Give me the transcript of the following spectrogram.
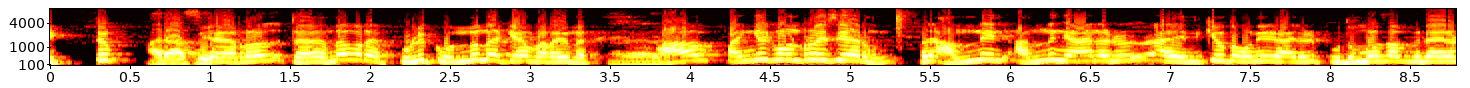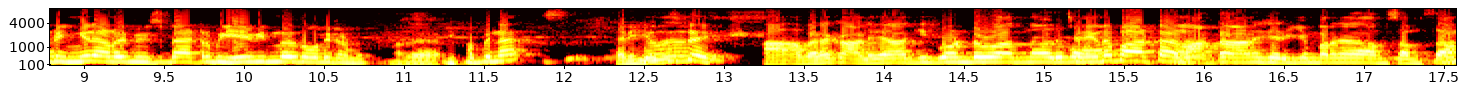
ഇട്ട് എന്താ പറയാ പുള്ളി കൊന്നൊക്കെയാ പറയുന്നത്. ആ ഭയങ്കര കോൺട്രവേഴ്സി ആയിരുന്നു. അന്ന് അന്ന് ഞാനൊരു എനിക്ക് തോന്നിയ കാര്യം ഒരു പുതുമോ സംവിധാനോട് ഇങ്ങനെയാണ് ഒരു മ്യൂസിക് ഡയറക്ടർ ബിഹേവ് ചെയ്യുന്നത് തോന്നിയിട്ടുണ്ട്. ഇപ്പൊ പിന്നെ എനിക്കത് അവരെ കളിയാക്കിക്കൊണ്ട് വന്ന ഒരു പാട്ടാണ്. പാട്ടാണ് ശരിക്കും പറഞ്ഞ സംസ്ഥാന?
